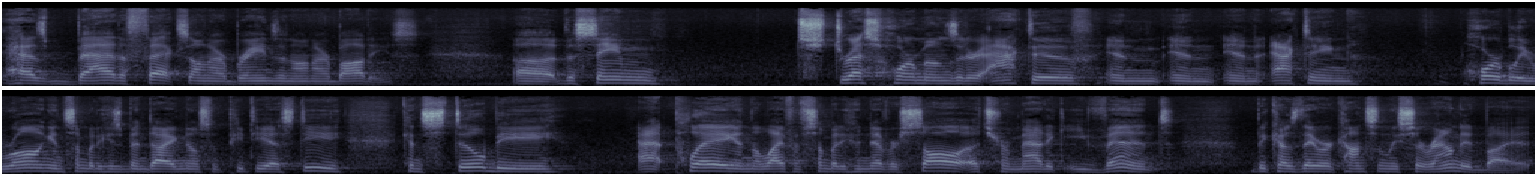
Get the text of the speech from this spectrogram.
has bad effects on our brains and on our bodies. Uh, the same stress hormones that are active and, and, and acting horribly wrong in somebody who's been diagnosed with PTSD can still be at play in the life of somebody who never saw a traumatic event because they were constantly surrounded by it.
